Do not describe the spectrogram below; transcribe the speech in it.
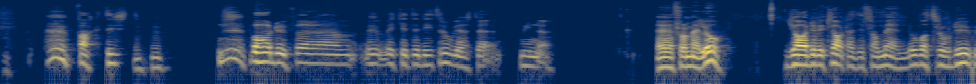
Faktiskt. Mhm. Vad har du för, eh, vilket är ditt roligaste minne? Eh, från Mello? Ja, det är väl klart att det är från Mello. Vad tror du?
